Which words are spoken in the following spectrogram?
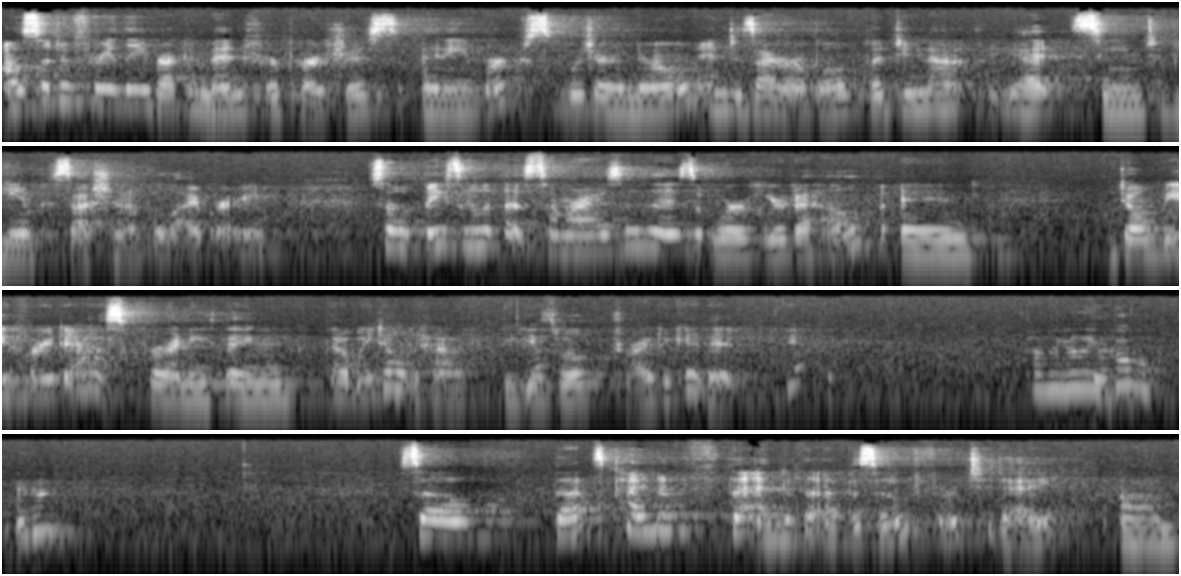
Also, to freely recommend for purchase any works which are known and desirable but do not yet seem to be in possession of the library. So basically, what that summarizes is we're here to help, and don't be afraid to ask for anything that we don't have because Yeah. we'll try to get it. Yeah. Be really cool. So that's kind of the end of the episode for today. Um,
